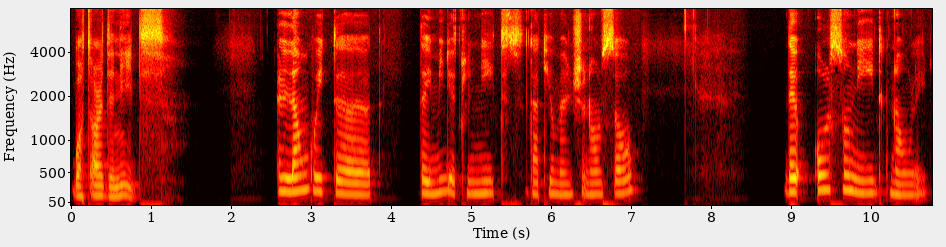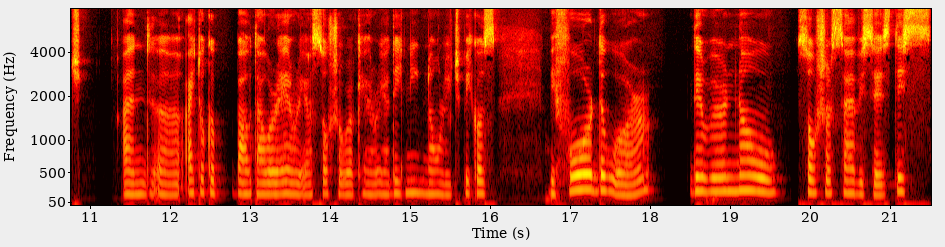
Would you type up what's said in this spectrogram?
what are the needs? Along with the the immediate needs that you mentioned also, they also need knowledge. And uh, I talk about our area, social work area, they need knowledge because before the war, there were no social services, this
